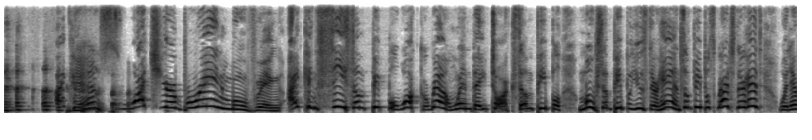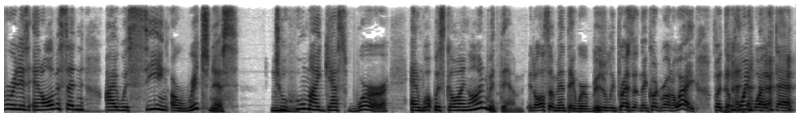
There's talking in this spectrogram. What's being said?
I can yes. watch your brain moving. I can see some people walk around when they talk. Some people move. Some people use their hands. Some people scratch their heads. Whatever it is. And all of a sudden, I was seeing a richness to mm. who my guests were and what was going on with them. It also meant they were visually present and they couldn't run away. But the point was that,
